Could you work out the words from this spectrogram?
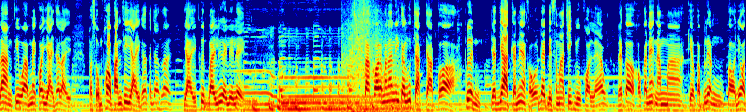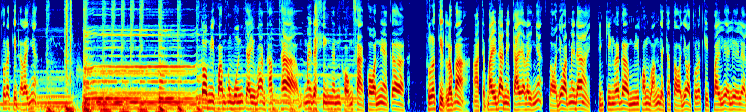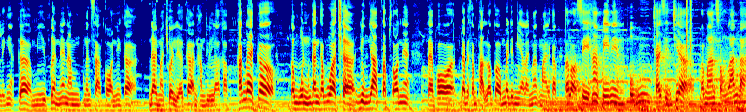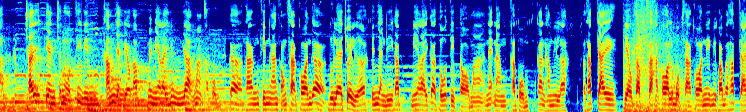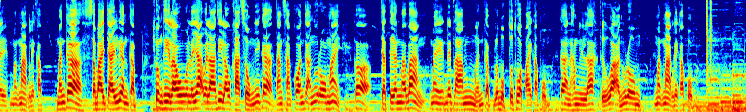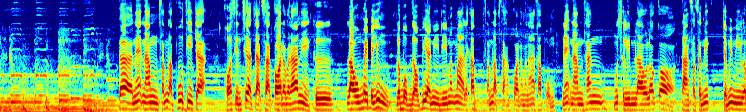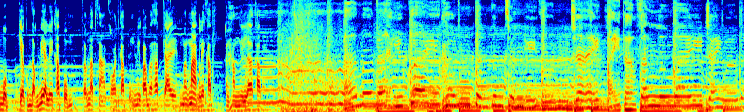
ร่างที่ว่าไม่ค่อยใหญ่เท่าไหร่ ผสมพ่อพันธุ์ที่ใหญ่ก็จะใหญ่ขึ้นไปเรื่อยๆ สากรมานานี้ก็รู้จักจากก็เพื่อนญาติๆกันเนี่ยเขาได้เป็นสมาชิกอยู่ก่อนแล้ว แล้วก็เขาก็แนะนำมาเกี่ยวกับเรื่องต่อยอดธุรกิจอะไรเงี้ยก็มีความกังวลใจอยู่บ้างครับ ถ้าไม่ได้เงินของสากลเนี่ยก็ธุรกิจเราก็อาจจะไปได้ไม่ไกลอะไรเงี้ยต่อยอดไม่ได้ จริง ๆ แล้วก็มีความหวังอยากจะต่อยอดธุรกิจไปเรื่อยๆอะไรเงี้ยก็มีเพื่อนแนะนำเงินสากลนี่ก็ได้มาช่วยเหลือก็ทำดีแล้วครับ ครั้งแรกก็ กังวลเหมือนกันครับว่าจะยุ่งยากซับซ้อนเนี่ยแต่พอได้ไปสัมผัสแล้วก็ไม่ได้มีอะไรมากมายครับ ตลอด 4-5 ปีนี่ผมใช้สินเชื่อประมาณ 2 ล้านบาท ใช้เพียงโฉนดที่ดินค้ำอย่างเดียวครับ ไม่มีอะไรยุ่งยากมากครับผม ก็ทางทีมงานของสากลก็ดูแลช่วยเหลือเป็นอย่างดีครับ มีอะไรก็โทรติดต่อมาแนะนำครับผมก็ทำนี่ละ ประทับใจเกี่ยวกับสหกรณ์ระบบสหกรณ์นี่มีความประทับใจมาก ๆ เลยครับ มันก็สบายใจเรื่องกับช่วงที่เราระยะเวลาที่เราขาดส่งนี่ก็ทางสหกรณ์ก็อนุโลมให้ ก็จะเตือนมาบ้าง ไม่ได้ตามเหมือนกับระบบทั่ว ๆ ไปครับผม ก็ทำดีละถือว่าอนุโลมมาก ๆ เลยครับผม ก็แนะนำสำหรับผู้ที่จะขอสินเชื่อจากสหกรณ์อมนานี่คือ เราไม่ไปยุ่งระบบดอกเบี้ยนี่ดีมากๆเลยครับสำหรับสหกรณ์อมนะครับผมแนะนำทั้งมุสลิมเราแล้วก็ต่างศาสนิก จะไม่มีระบบเกี่ยวกับดอกเบี้ยเลยครับผมสำหรับสหกรณ์ครับผมมีความประทับใจมาก ๆเลยครับอันทำนี้แล้วครับไปตามฝันและไว้ใจว่า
